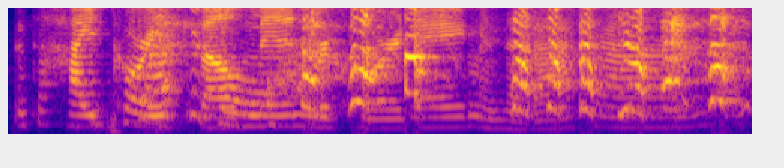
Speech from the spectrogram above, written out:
Against tradition. It's a Hyde Corey Practical. Feldman recording in the background.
